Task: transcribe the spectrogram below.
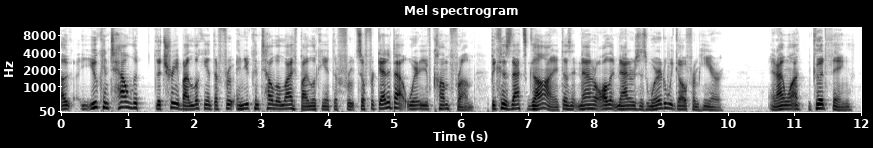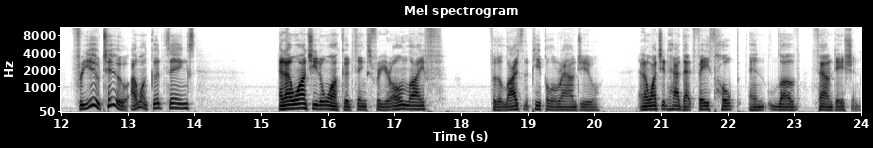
uh, you can tell the, the tree by looking at the fruit, and you can tell the life by looking at the fruit. So forget about where you've come from because that's gone. It doesn't matter. All that matters is where do we go from here? And I want good things for you too. I want good things. And I want you to want good things for your own life, for the lives of the people around you. And I want you to have that faith, hope, and love foundation.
